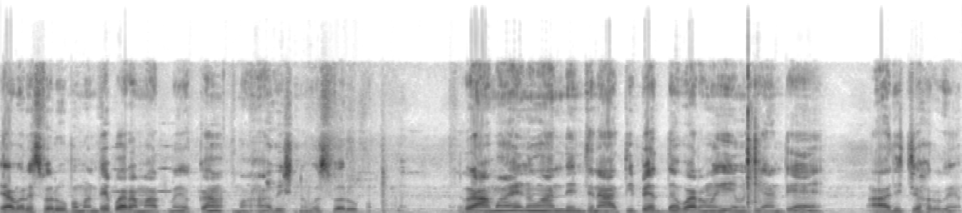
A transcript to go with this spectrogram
ఎవరి స్వరూపం అంటే పరమాత్మ యొక్క మహావిష్ణువు స్వరూపం. రామాయణం అందించిన అతిపెద్ద వరం ఏమిటి అంటే ఆదిత్య హృదయం.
